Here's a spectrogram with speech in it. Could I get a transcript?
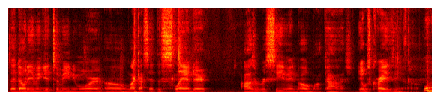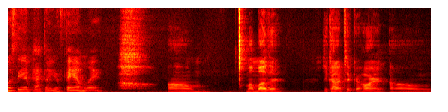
that don't even get to me anymore. Um, like I said, the slander I was receiving. Oh my gosh, it was crazy. What was the impact on your family? um my mother she kind of took her heart um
